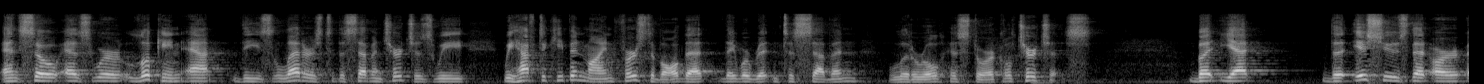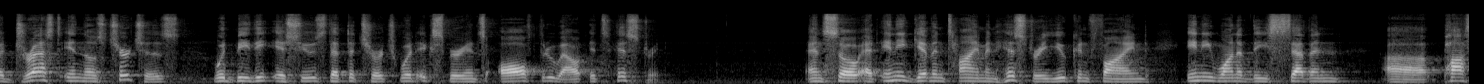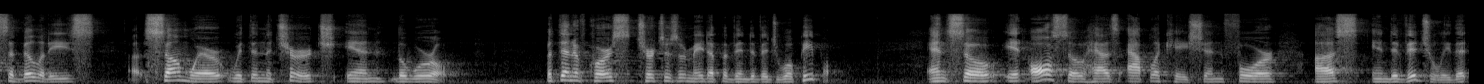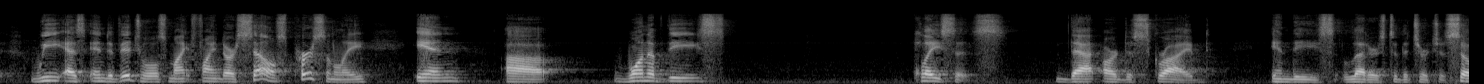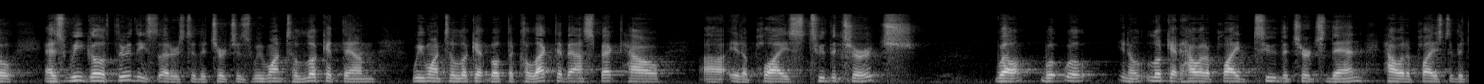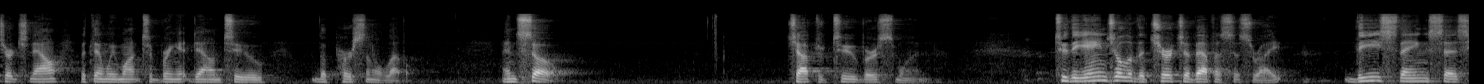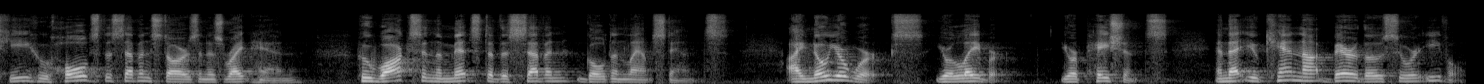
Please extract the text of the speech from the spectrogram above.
And so as we're looking at these letters to the seven churches, we, we have to keep in mind, first of all, that they were written to seven literal historical churches. But yet, the issues that are addressed in those churches would be the issues that the church would experience all throughout its history. And so at any given time in history, you can find any one of these seven uh, possibilities uh, somewhere within the church in the world. But then, of course, churches are made up of individual people. And so it also has application for us individually, that we as individuals might find ourselves personally in uh, one of these places that are described in these letters to the churches. So as we go through these letters to the churches, we want to look at them. We want to look at both the collective aspect, how uh, it applies to the church. Well, we'll, we'll you know, look at how it applied to the church then, how it applies to the church now, but then we want to bring it down to the personal level. And so, chapter 2, verse 1. To the angel of the church of Ephesus write, These things says he who holds the seven stars in his right hand, who walks in the midst of the seven golden lampstands. I know your works, your labor, your patience, and that you cannot bear those who are evil.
